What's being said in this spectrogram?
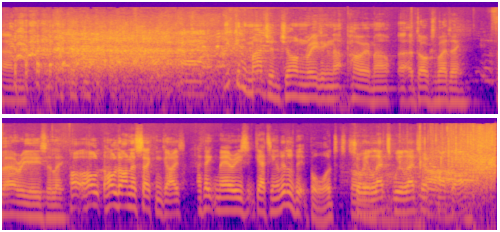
Um, You can imagine John reading that poem out at a dog's wedding very easily. Hold, hold, hold on a second, guys. I think Mary's getting a little bit bored, so we'll let we'll let her pop off.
